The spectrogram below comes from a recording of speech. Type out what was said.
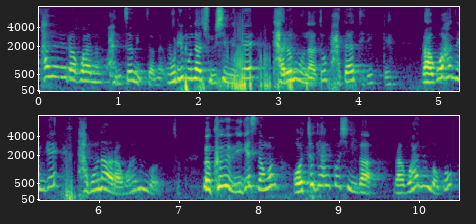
사회라고 하는 관점이 있잖아요. 우리 문화 중심인데 다른 문화도 받아들일게 라고 하는 게 다문화라고 하는 거죠. 그러니까 그 위계성은 어떻게 할 것인가 라고 하는 거고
